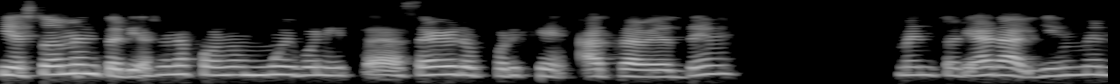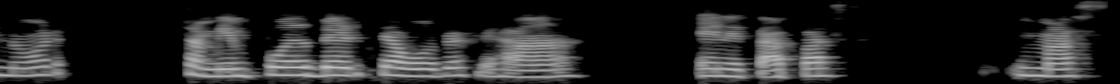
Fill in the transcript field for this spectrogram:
Y esto de mentoría es una forma muy bonita de hacerlo porque a través de mentorear a alguien menor, también puedes verte a vos reflejada en etapas más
